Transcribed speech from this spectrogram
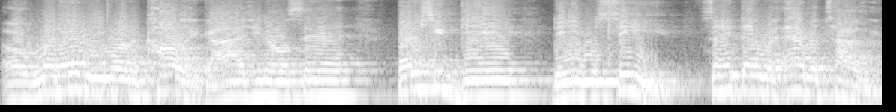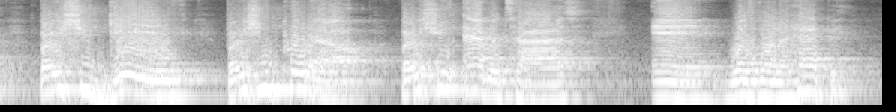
or whatever you want to call it, guys. You know what I'm saying? First you give, then you receive. Same thing with advertising. First you give, first you put out, first you advertise, and what's going to happen?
